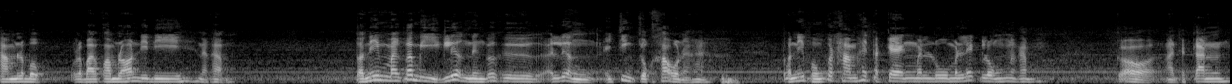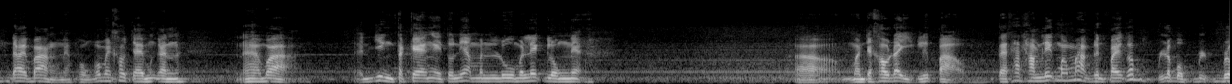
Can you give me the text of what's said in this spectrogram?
ทำระบบระบายความร้อนดี ๆ นะครับ ตอนนี้มันก็มีอีกเรื่องหนึ่งก็คือเรื่องไอ้จิ้งจกเข้านะฮะ ตอนนี้ผมก็ทำให้ตะแกรงมันรูมันเล็กลงนะครับ ก็อาจจะกันได้บ้างนะผมก็ไม่เข้าใจเหมือนกันนะฮะว่ายิ่งตะแกรงไอ้ตัวเนี้ยมันรูมันเล็กลงเนี่ยอ่ามันจะเข้าได้อีกหรือเปล่า แต่ถ้าทำเล็กมากๆเกินไปก็ระบบโบร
